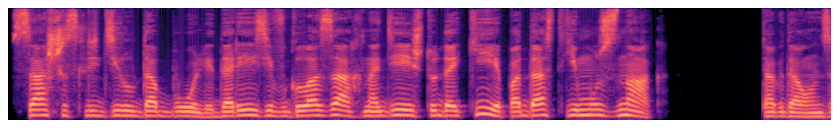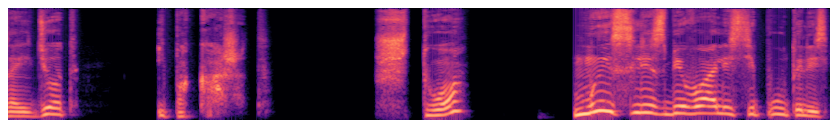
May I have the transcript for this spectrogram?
Саша следил до боли, до рези в глазах, надеясь, что Дакия подаст ему знак. Тогда он зайдет и покажет. Что? Мысли сбивались и путались,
